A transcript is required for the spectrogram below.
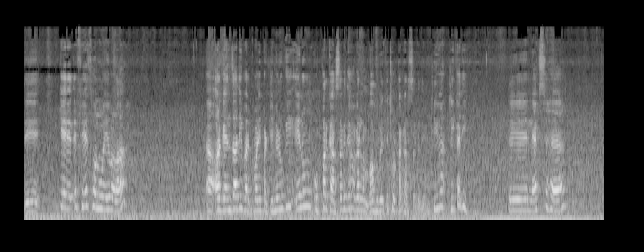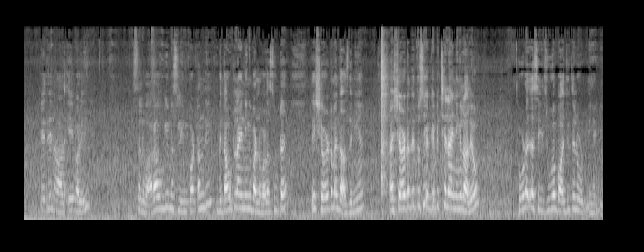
ਤੇ ਘੇਰੇ ਤੇ ਫਿਰ ਤੁਹਾਨੂੰ ਇਹ ਵਾਲਾ ਔਰਗੈਂਜ਼ਾ ਦੀ ਵਰਕ ਵਾਲੀ ਪੱਟੀ ਮਿਲੂਗੀ। ਇਹਨੂੰ ਉੱਪਰ ਕਰ ਸਕਦੇ ਹੋ, ਅਗਰ ਲੰਬਾ ਹੋਵੇ ਤੇ ਛੋਟਾ ਕਰ ਸਕਦੇ ਹੋ। ਠੀਕ ਆ, ਠੀਕ ਹੈ ਜੀ? ਤੇ ਨੈਕਸਟ ਹੈ, ਇਹਦੇ ਨਾਲ ਇਹ ਵਾਲੀ ਸਲਵਾਰ ਆਊਗੀ ਮਸਲੀਨ ਕਾਟਨ ਦੀ। ਵਿਦਆਊਟ ਲਾਈਨਿੰਗ ਬਣਨ ਵਾਲਾ ਸੂਟ ਹੈ। ਤੇ ਸ਼ਰਟ ਮੈਂ ਦੱਸ ਦਿੰਨੀ ਆ। ਸ਼ਰਟ ਦੇ ਤੁਸੀਂ ਅੱਗੇ ਪਿੱਛੇ ਲਾਈਨਿੰਗ ਲਾ ਲਿਓ। ਥੋੜਾ ਜਿਹਾ ਸੀ ਥਰੂ ਬਾਜੂ ਤੇ ਲੋਡ ਨਹੀਂ ਹੈਗੀ।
